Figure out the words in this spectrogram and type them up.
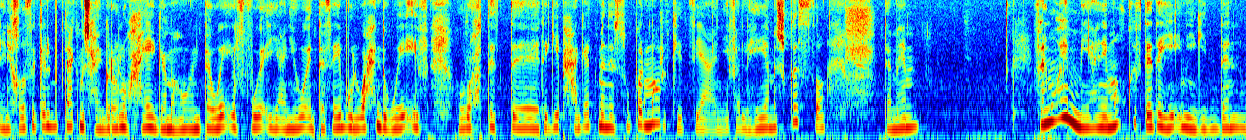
يعني خلاص الكلب بتاعك مش هيجرى له حاجة. ما هو أنت واقف يعني هو أنت سايبه لوحده واقف ورحت تجيب حاجات من السوبر ماركت يعني. فاللي هي مش قصة. تمام؟ فالمهم يعني الموقف ده ضايقني جدا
